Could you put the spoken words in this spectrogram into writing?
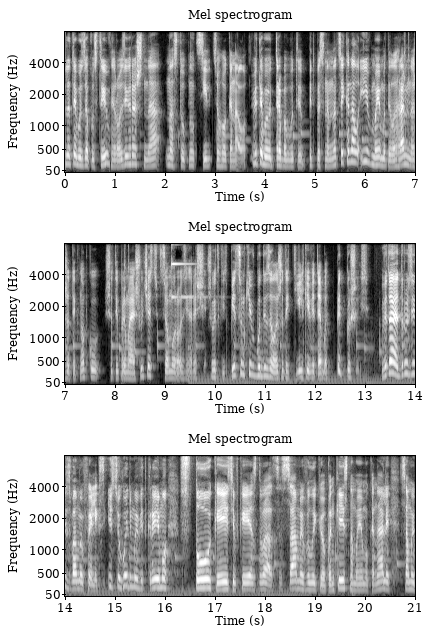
для тебе запустив розіграш на наступну ціль цього каналу. Від тебе треба бути підписаним на цей канал і в моєму телеграмі нажати кнопку, що ти приймаєш участь в цьому розіграші. Швидкість підсумків буде залежати тільки від тебе. Підпишись. Вітаю, друзі! З вами Фелікс. І сьогодні ми відкриємо 100 кейсів CS2. Це самий великий опенкейс на моєму каналі. Самий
